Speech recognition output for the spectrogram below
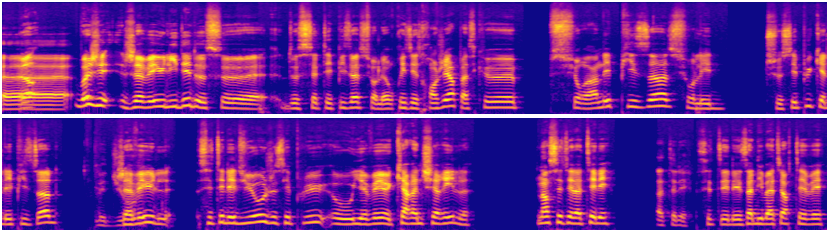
Euh, Moi, j'avais eu l'idée de, ce, de cet épisode sur les reprises étrangères parce que sur un épisode, sur les. Je sais plus quel épisode, les duos. j'avais eu. C'était les duos, je sais plus, où il y avait Karen Cheryl. Non, c'était la télé. à télé. C'était les animateurs TV.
